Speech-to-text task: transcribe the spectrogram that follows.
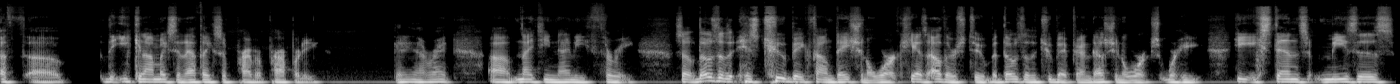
of, uh, the economics and ethics of private property. Getting that right, uh, 1993. So those are the, his two big foundational works. He has others too, but those are the two big foundational works where he he extends Mises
